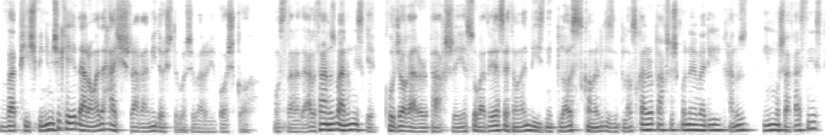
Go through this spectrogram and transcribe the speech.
و پیش بینی میشه که یه درآمد هشت رقمی داشته باشه برای باشگاه. مستنده. البته هنوز معلوم نیست که کجا قراره پخش شه. یه صحبتایی هست احتمالاً Disney Plus کانال Disney Plus قراره پخشش کنه ولی هنوز این مشخص نیست.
